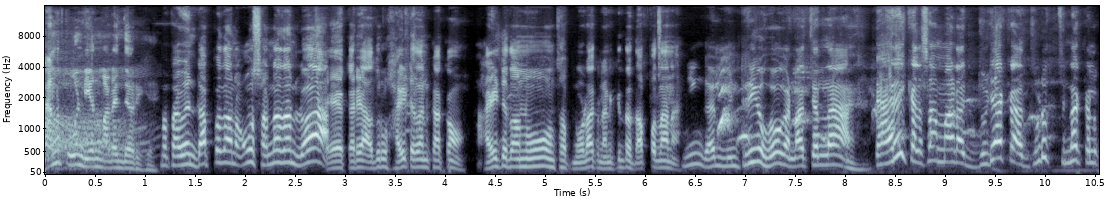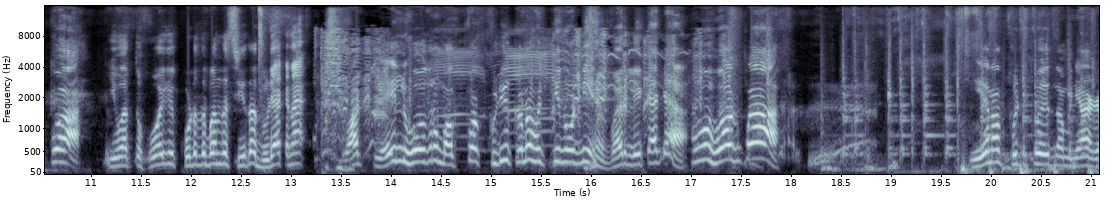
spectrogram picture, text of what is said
ನಾನು ತಗೊಂಡ್ ಏನ್ ಮಾಡಿದ್ದೆ ಅವ್ರಿಗೆ? ಮತ್ತ ಅವೇನ್ ದಪ್ಪ ಅದಾನ? ಅವ್ ಸಣ್ಣ ಅದಾನ್ಲೋ. ಏ ಕರೆ ಆದ್ರೂ ಹೈಟ್ ಅದನ್ ಕಾಕ ಹೈಟ್ ಅದಾನು ಒಂದ್ ಸ್ವಲ್ಪ ನೋಡಕ್ ನನ್ಕಿಂತ ದಪ್ಪ ಅದಾನ. ಹಿಂಗ ಮಿಲ್ಟ್ರಿಗೆ ಹೋಗಣ ಚೆಲ್ಲ ಬ್ಯಾರೆ ಕೆಲಸ ಮಾಡ ದುಡ್ಯಾಕ ದುಡುಕ್ ತಿನ್ನ ಕಲ್ಕೋ. ಇವತ್ತು ಹೋಗಿ ಕುಡ್ದು ಬಂದ ಸೀದಾ ದುಡ್ಯಾಕನ. ಒಟ್ ಎಲ್ಲಿ ಹೋದ್ರು ಮತ್ತ ಕುಡಿಯಕನ ಹೊಕ್ಕಿ ನೋಡ್ನಿ ಬರ್ಲಿ ಕಾಕ. ಹ್ಞೂ ಹೋಗಪ್ಪ ಏನಾದ್ ಬಿಟ್ಟು ಇದ್ ನಮ್ಮ ಮನ್ಯಾಗ?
